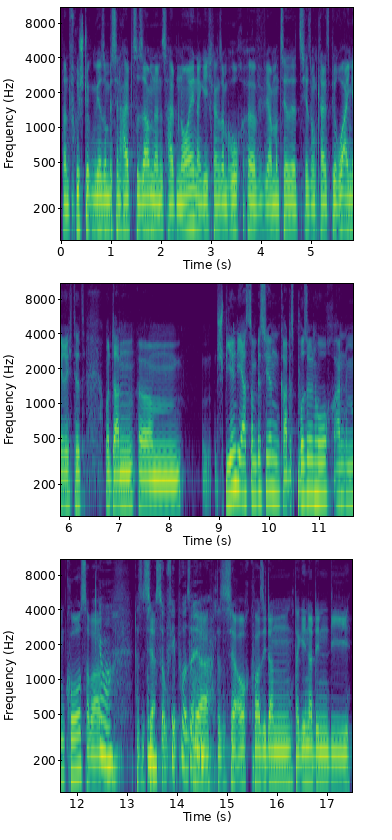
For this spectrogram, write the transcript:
Dann frühstücken wir so ein bisschen halb zusammen, dann ist halb neun, dann gehe ich langsam hoch. Äh, wir haben uns jetzt hier so ein kleines Büro eingerichtet und dann ähm, spielen die erst so ein bisschen, gerade das Puzzeln hoch an im Kurs, aber oh, das ist ja so viel Puzzeln. Ja, das ist ja auch quasi dann, da gehen ja den die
